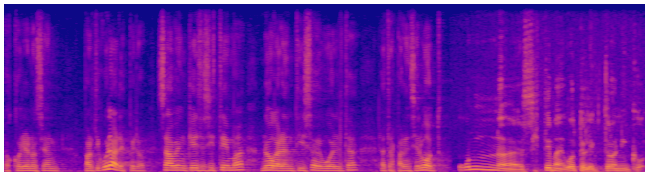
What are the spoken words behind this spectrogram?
los coreanos sean particulares, pero saben que ese sistema no garantiza de vuelta la transparencia del voto. Un uh, sistema de voto electrónico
